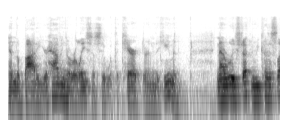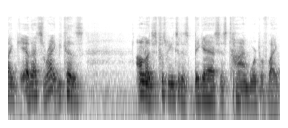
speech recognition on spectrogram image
and the body. You're having a relationship with the character and the human. And that really struck me because it's like, yeah, that's right. Because I don't know, it just puts me into this big ass this time warp of like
